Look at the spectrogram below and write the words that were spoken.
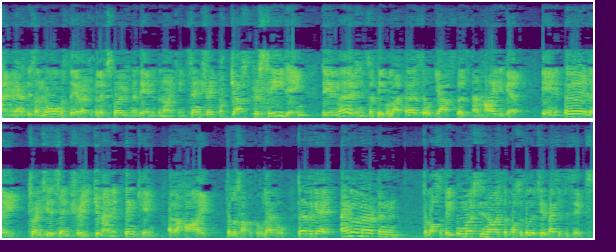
and who has this enormous theoretical explosion at the end of the 19th century, just preceding the emergence of people like Husserl, Jaspers and Heidegger in early 20th century Germanic thinking at a high philosophical level. Don't forget, Anglo-American philosophy almost denies the possibility of metaphysics.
